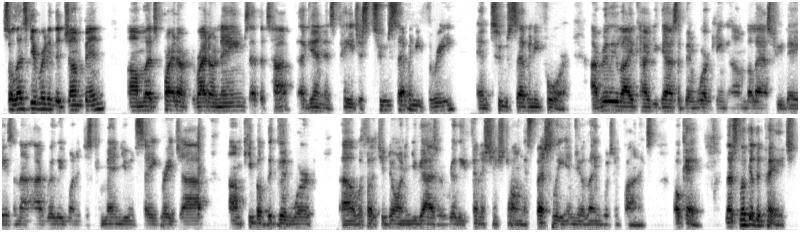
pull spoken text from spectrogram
So let's get ready to jump in. Um, let's write our, write our names at the top. Again, it's pages 273 and 274. I really like how you guys have been working um, the last few days, and I, I, really want to just commend you and say great job. Um, keep up the good work uh, with what you're doing, and you guys are really finishing strong, especially in your language and phonics. Okay, let's look at the page.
